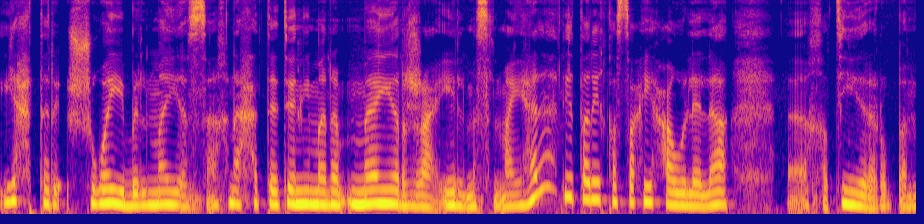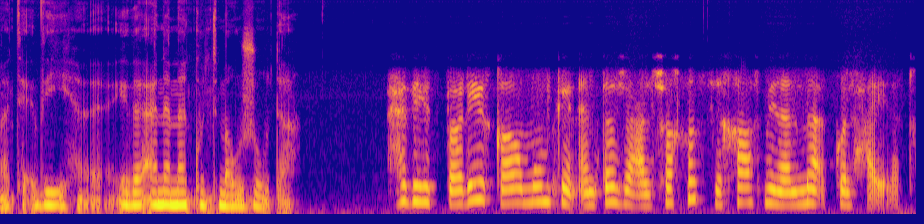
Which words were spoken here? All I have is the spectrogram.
يحترق شوي بالمي الساخنة حتى تاني مرة ما يرجع يلمس المي هل هذه طريقة صحيحة ولا لا آه، خطيرة ربما تأذيه إذا أنا ما كنت موجودة هذه الطريقة ممكن أن تجعل شخص يخاف من الماء كل حياته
